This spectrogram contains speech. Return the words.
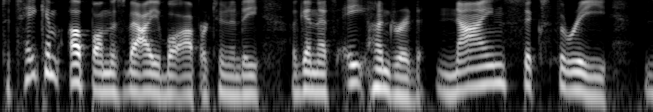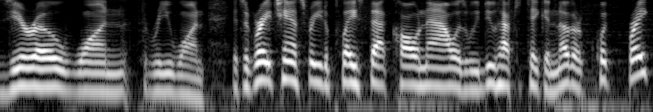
to take him up on this valuable opportunity. Again, that's 800 963 0131. It's a great chance for you to place that call now as we do have to take another quick break,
